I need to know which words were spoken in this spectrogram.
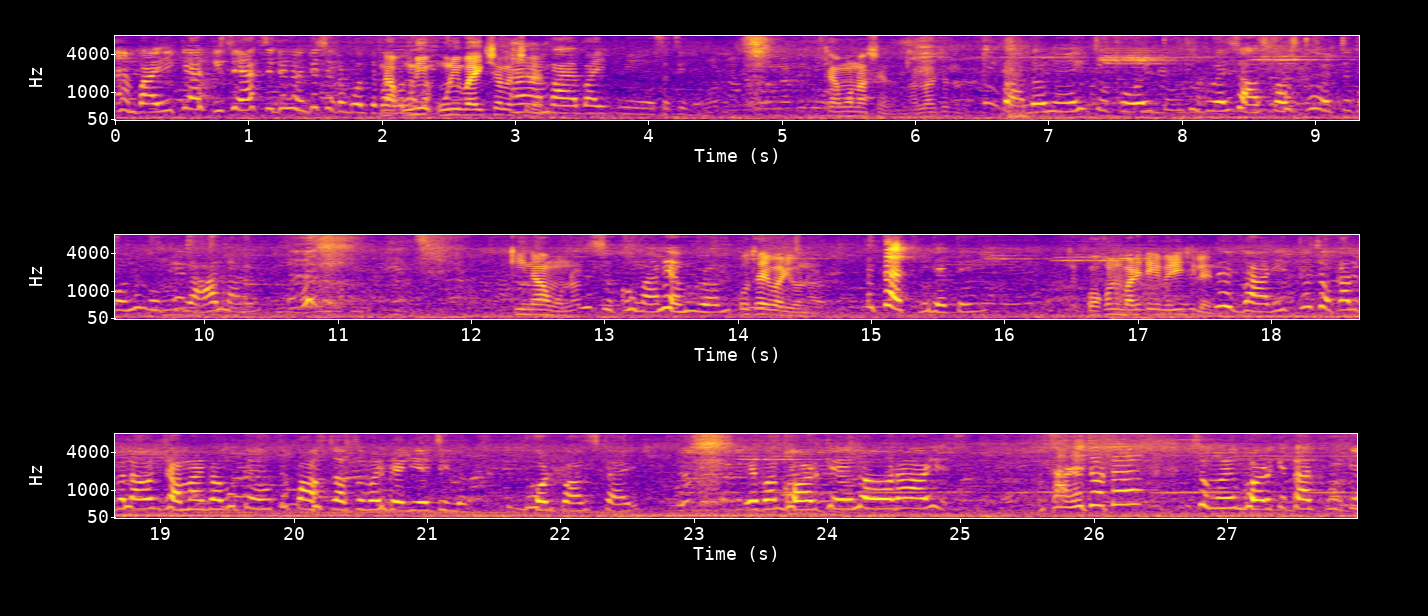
হ্যাঁ, বাইকে আর কিসে অ্যাক্সিডেন্ট হয়েছে সেটা বলতে না পারব উনি না। উনি বাইক হ্যাঁ চালাচ্ছিলেন বাইক নিয়ে কেমন আছেন? ভালো আছেন? ভালো নেই তো কই তো শুধু এই শ্বাসকষ্ট হচ্ছে কোনো মুখে রা নাই। কি নাম ওনার? সুকুমার হেমব্রম। কোথায় বাড়ি ওনার? তাজপুরেতেই। কখন বাড়ি থেকে বেরিয়েছিলেন? বাড়ির তো সকালবেলা ওর জামাইবাবুকে ও তো পাঁচটার সময় বেরিয়েছিল ভোর পাঁচটায়। এবার ঘরকে এলো ওরা সাড়ে ছটা সময় ঘরকে তাজপুরকে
